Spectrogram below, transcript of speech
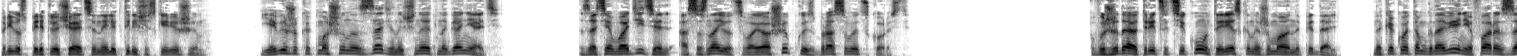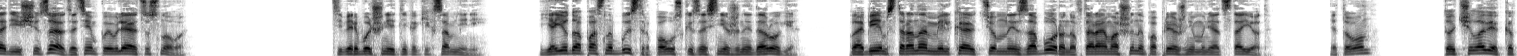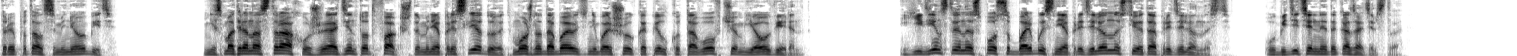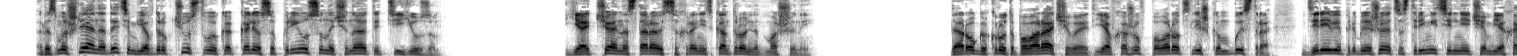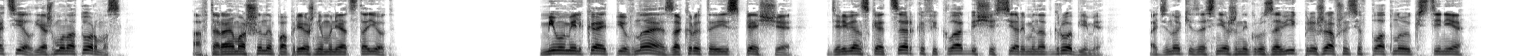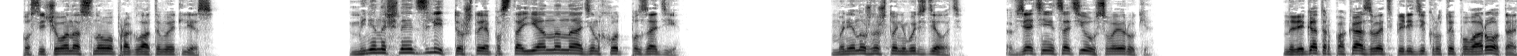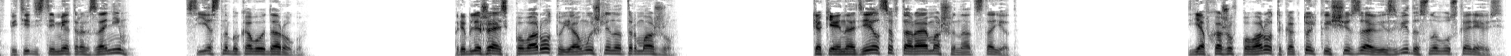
Приус переключается на электрический режим. Я вижу, как машина сзади начинает нагонять. Затем водитель осознает свою ошибку и сбрасывает скорость. Выжидаю 30 секунд и резко нажимаю на педаль. На какое-то мгновение фары сзади исчезают, затем появляются снова. Теперь больше нет никаких сомнений. Я еду опасно быстро по узкой заснеженной дороге. По обеим сторонам мелькают темные заборы, но вторая машина по-прежнему не отстает. Это он? Тот человек, который пытался меня убить. Несмотря на страх, уже один тот факт, что меня преследуют, можно добавить в небольшую копилку того, в чем я уверен. Единственный способ борьбы с неопределенностью – это определенность. Убедительные доказательства. Размышляя над этим, я вдруг чувствую, как колеса Приуса начинают идти юзом. Я отчаянно стараюсь сохранить контроль над машиной. Дорога круто поворачивает, я вхожу в поворот слишком быстро, деревья приближаются стремительнее, чем я хотел, я жму на тормоз, а вторая машина по-прежнему не отстает. Мимо мелькает пивная, закрытая и спящая, деревенская церковь и кладбище с серыми надгробьями, одинокий заснеженный грузовик, прижавшийся вплотную к стене, после чего нас снова проглатывает лес. Меня начинает злить то, что я постоянно на один ход позади. Мне нужно что-нибудь сделать. Взять инициативу в свои руки. Навигатор показывает впереди крутой поворот, а в 50 метрах за ним съезд на боковую дорогу. Приближаясь к повороту, я умышленно торможу. Как я и надеялся, вторая машина отстает. Я вхожу в поворот, и как только исчезаю из вида, снова ускоряюсь.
